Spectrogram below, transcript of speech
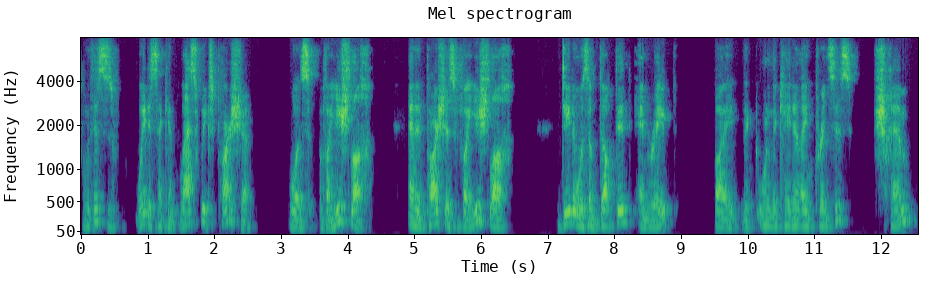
so this is wait a second. Last week's parsha was Vayishlach, and in Parshas Vayishlach, Dinah was abducted and raped by the, one of the Canaanite princes, Shem.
